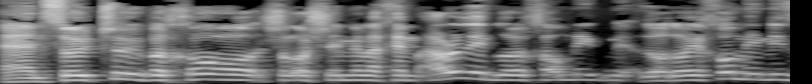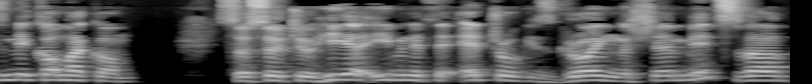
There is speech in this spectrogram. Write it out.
And so too, v'cho shaloshim lachem aralim lo yachol means mikomakom. So, so to here, even if the etrog is growing the Shem mitzvah,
